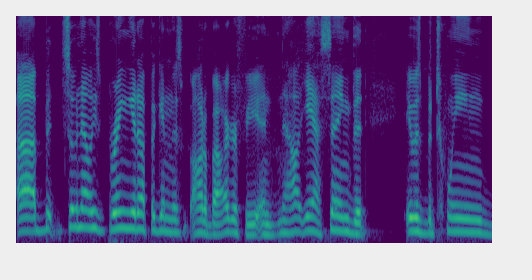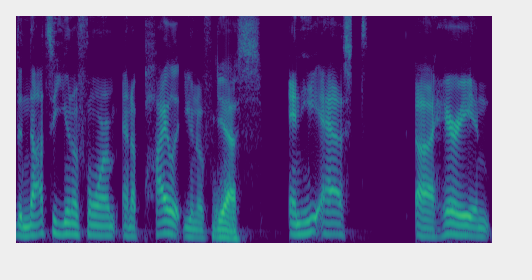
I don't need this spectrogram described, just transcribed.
Uh, but so now he's bringing it up again in this autobiography, and now, yeah, saying that it was between the Nazi uniform and a pilot uniform. Yes, and he asked uh, Harry and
